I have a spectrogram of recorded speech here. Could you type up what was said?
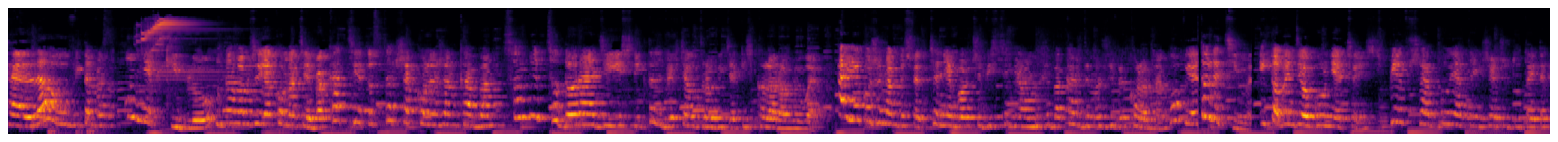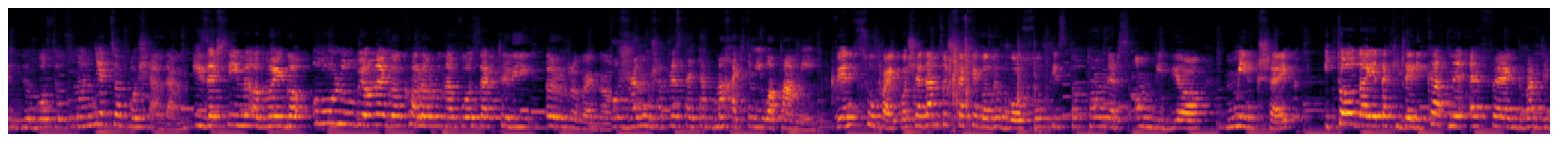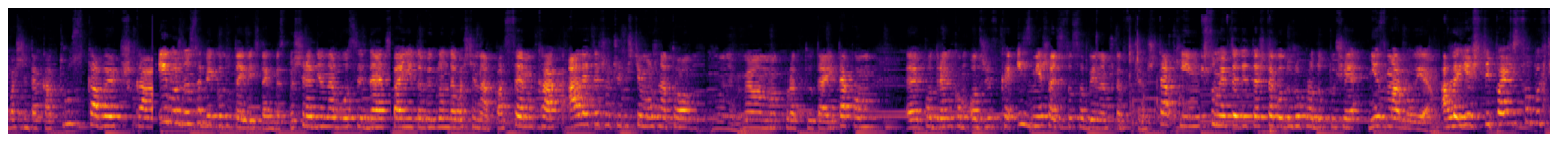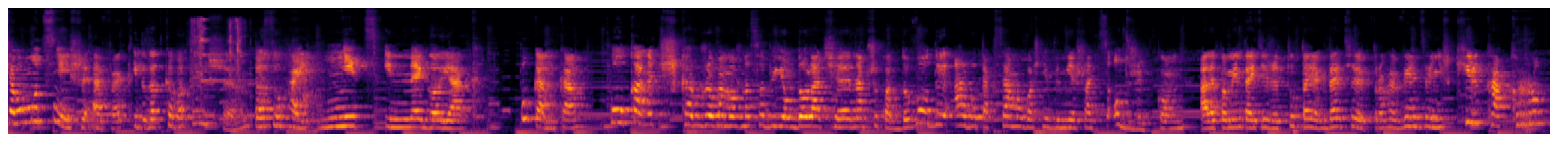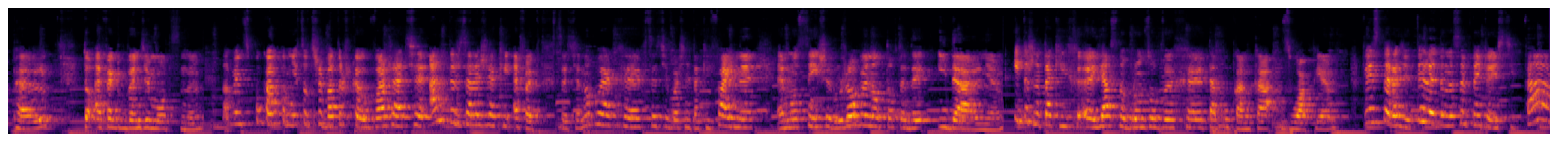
Hello, witam Was u mnie w kiblu. Uznałam, że jako macie wakacje, to starsza koleżanka Wam co nieco doradzi, jeśli ktoś by chciał zrobić jakiś kolorowy łeb. A jako, że mam doświadczenie, bo oczywiście miałam chyba każdy możliwy kolor na głowie, to lecimy. I to będzie ogólnie część pierwsza, bo ja tych rzeczy tutaj takich do włosów no nieco posiadam. I zacznijmy od mojego ulubionego koloru na włosach, czyli różowego. Boże, muszę przestać tak machać tymi łapami. Więc słuchaj, posiadam coś takiego do włosów. Jest to toner z On Video Milkshake. I to daje taki delikatny efekt, bardziej właśnie taka truskaweczka. I można sobie go tutaj, wiecie, tak bezpośrednio na włosy dać. Fajnie to wygląda właśnie na pasemkach, ale też oczywiście można to, no nie wiem, miałam akurat tutaj taką e, pod ręką odżywkę i zmieszać to sobie na przykład w czymś takim. W sumie wtedy też tego dużo produktu się nie zmarnuje. Ale jeśli Państwo by chciało mocniejszy efekt i dodatkowo tańszy, to słuchaj, nic innego jak Pukanka. Pukaneczka różowa, można sobie ją dolać e, na przykład do wody, albo tak samo właśnie wymieszać z odżywką. Ale pamiętajcie, że tutaj jak dacie trochę więcej niż kilka kropel, to efekt będzie mocny. No więc z pukanką nieco trzeba troszkę uważać, e, ale też zależy jaki efekt chcecie. No bo jak e, chcecie właśnie taki fajny, mocniejszy różowy, no to wtedy idealnie. I też na takich jasno-brązowych ta pukanka złapie. Więc na razie tyle, do następnej części. Pa!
